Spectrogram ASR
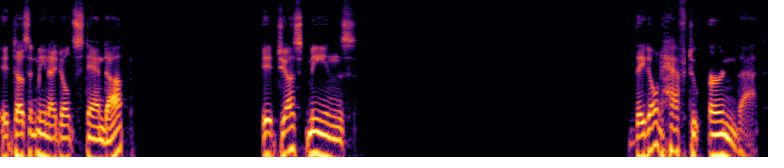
it doesn't mean I don't stand up. It just means they don't have to earn that.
